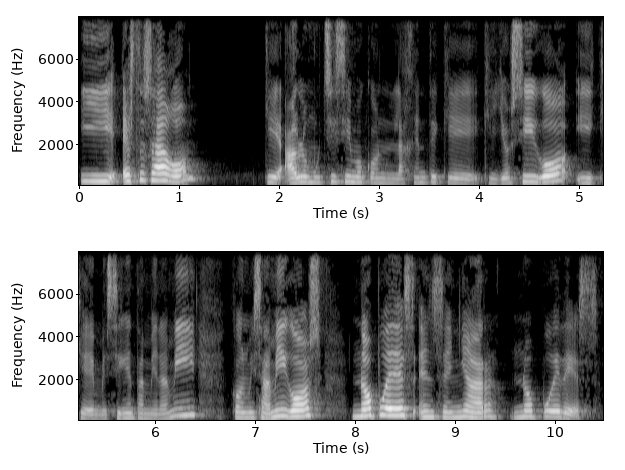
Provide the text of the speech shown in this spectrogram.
Y esto es algo que hablo muchísimo con la gente que, que yo sigo y que me siguen también a mí, con mis amigos. No puedes enseñar, no puedes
